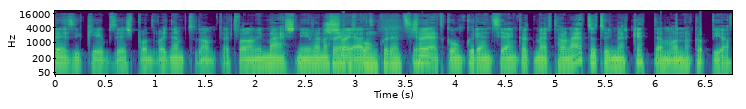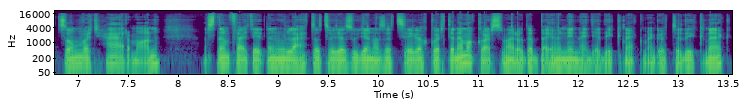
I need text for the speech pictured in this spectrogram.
prezi képzéspont, vagy nem tudom, tehát valami más néven a saját, saját, konkurenciánk. saját konkurenciánkat, mert ha látod, hogy már ketten vannak a piacon, vagy hárman, azt nem feltétlenül látod, hogy az ugyanaz a cég, akkor te nem akarsz már oda bejönni negyediknek, meg ötödiknek.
